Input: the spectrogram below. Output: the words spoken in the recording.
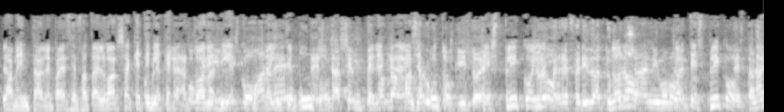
lamentable, me parece fatal. El Barça que tenía que ganar todas las días cobarde, 20 puntos. te estás empezando a pasar 20 un poquito, ¿eh? Te explico Yo yo. no me he referido a tu No, no, persona en ningún te- momento. Te explico, Te estás Nacho,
